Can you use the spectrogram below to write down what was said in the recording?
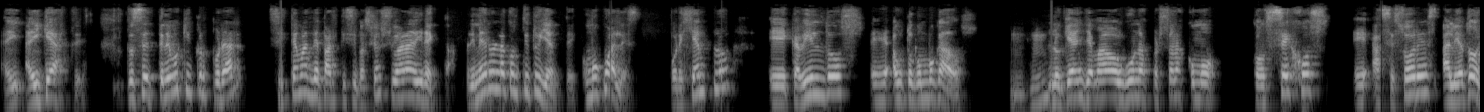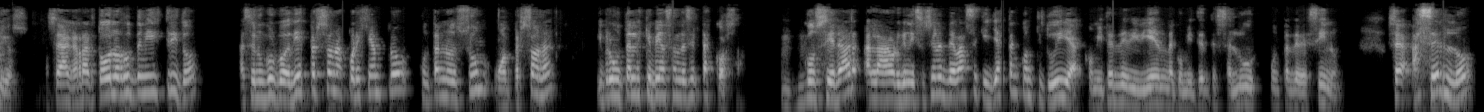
Ahí, ahí quedaste. Entonces, tenemos que incorporar sistemas de participación ciudadana directa. Primero en la constituyente, ¿como cuáles? Por ejemplo, eh, cabildos eh, autoconvocados, Lo que han llamado algunas personas como consejos eh, asesores aleatorios. O sea, agarrar todos los RUT de mi distrito, hacer un grupo de 10 personas, por ejemplo, juntarnos en Zoom o en persona y preguntarles qué piensan de ciertas cosas. Considerar a las organizaciones de base que ya están constituidas, comités de vivienda, comités de salud, juntas de vecinos. O sea, hacerlo,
